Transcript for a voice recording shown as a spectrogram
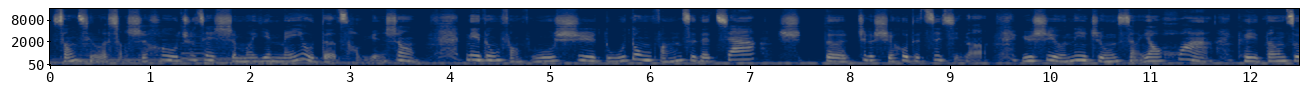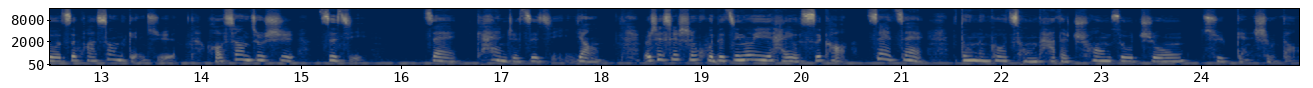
想起了小时候住在什么也没有的草原上，那栋仿佛是独栋房子的家是的这个时候的自己呢，于是有那种想要画可以当做自画像的感觉，好像就是自己。在看着自己一样，而这些生活的经历还有思考，在在都能够从他的创作中去感受到。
